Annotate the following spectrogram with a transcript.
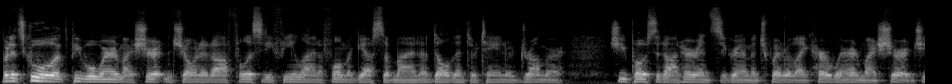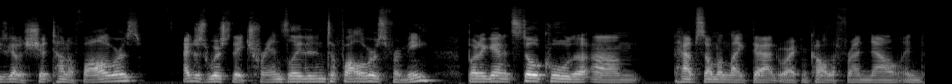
but it's cool. It's people wearing my shirt and showing it off. Felicity Feline, a former guest of mine, adult entertainer, drummer, she posted on her Instagram and Twitter like her wearing my shirt. She's got a shit ton of followers. I just wish they translated into followers for me. But again, it's still cool to um, have someone like that where I can call a friend now. And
